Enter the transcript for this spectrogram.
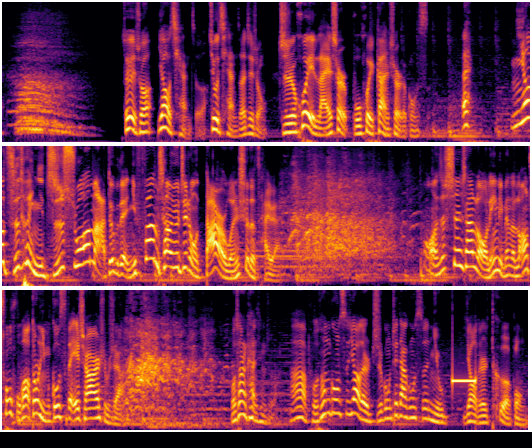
所以说要谴责，就谴责这种只会来事儿不会干事儿的公司。哎，你要辞退，你直说嘛，对不对？你犯不上用这种达尔文式的裁员。哇，这深山老林里面的狼虫虎豹都是你们公司的 HR 是不是？我算是看清楚了啊，普通公司要的是职工，这家公司牛要的是特工。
